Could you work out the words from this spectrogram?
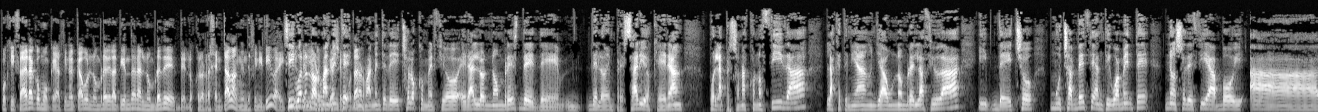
Pues quizá era como que al fin y al cabo el nombre de la tienda era el nombre de, de los que lo regentaban, en definitiva. y Sí, bueno, normalmente, normalmente de hecho los comercios eran los nombres de, de, de los empresarios, que eran pues las personas conocidas, las que tenían ya un nombre en la ciudad y de hecho muchas veces antiguamente no se decía voy a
